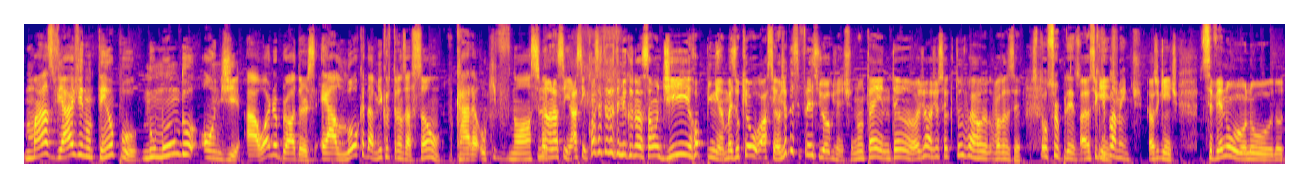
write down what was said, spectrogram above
Mas viagem no tempo no mundo onde a Warner Brothers é a louca da microtransação, cara, o que. Nossa, Não, vai- não, assim, assim, com certeza tem microtransação de roupinha, mas o que eu, assim, eu já decifrei esse jogo, gente. Não tem, não tem, eu já, já sei que tudo vai, vai acontecer. Estou surpreso. É o seguinte. Triplamente. É o seguinte, você vê no, no, no,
